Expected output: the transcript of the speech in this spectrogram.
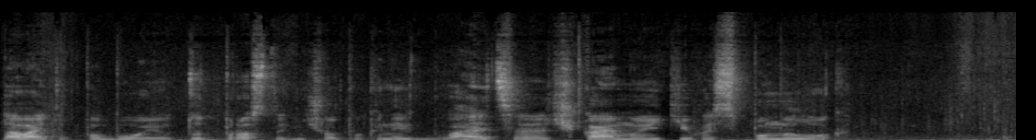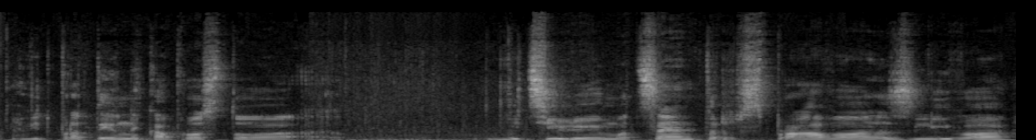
Давайте по бою. Тут просто нічого поки не відбувається, чекаємо якихось помилок від противника, просто е, вицілюємо центр справа, зліва,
